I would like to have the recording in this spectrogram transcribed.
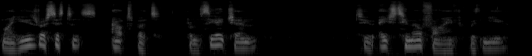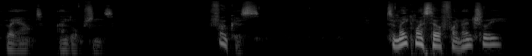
my user assistance output from CHM to HTML5 with new layout and options. Focus. To make myself financially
